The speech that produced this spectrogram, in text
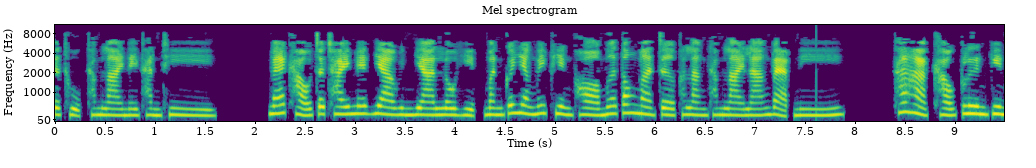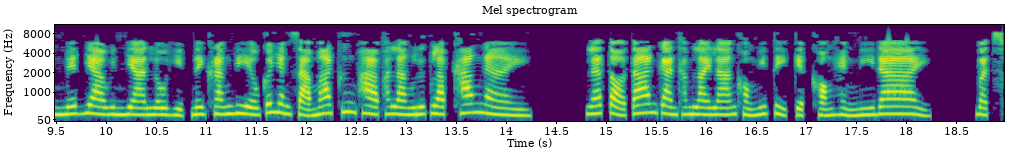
จะถูกทำลายในทันที แม้เขาจะใช้เม็ดยาวิญญาณโลหิตมันก็ยังไม่เพียงพอเมื่อต้องมาเจอพลังทำลายล้างแบบนี้ถ้าหากเขากลืนกินเม็ดยาวิญญาณโลหิตในครั้งเดียวก็ยังสามารถพึ่งพาพลังลึกลับข้างใน และต่อต้านการทำลายล้างของมิติเก็บของแห่งนี้ได้ บัดซ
